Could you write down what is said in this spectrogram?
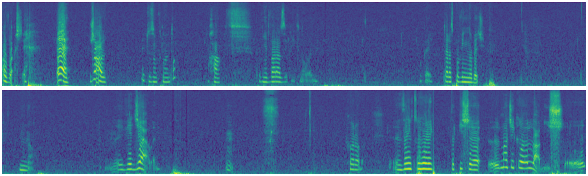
O właśnie. E! Żal! Jak tu zamknąłem to? Aha. Pewnie dwa razy kliknąłem. Okej, teraz powinno być. No. Y, Wiedziałem. Mm. Choroba. Zanim ktokolwiek napisze y, Maciek Labisz, y,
